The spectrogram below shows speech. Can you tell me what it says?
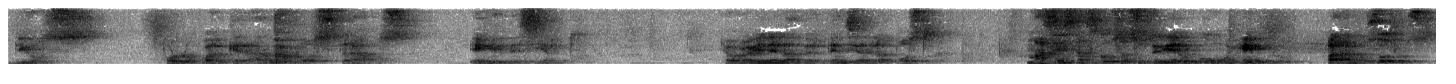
Dios, por lo cual quedaron postrados en el desierto. Y ahora viene la advertencia del apóstol. Mas estas cosas sucedieron como ejemplo para nosotros,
